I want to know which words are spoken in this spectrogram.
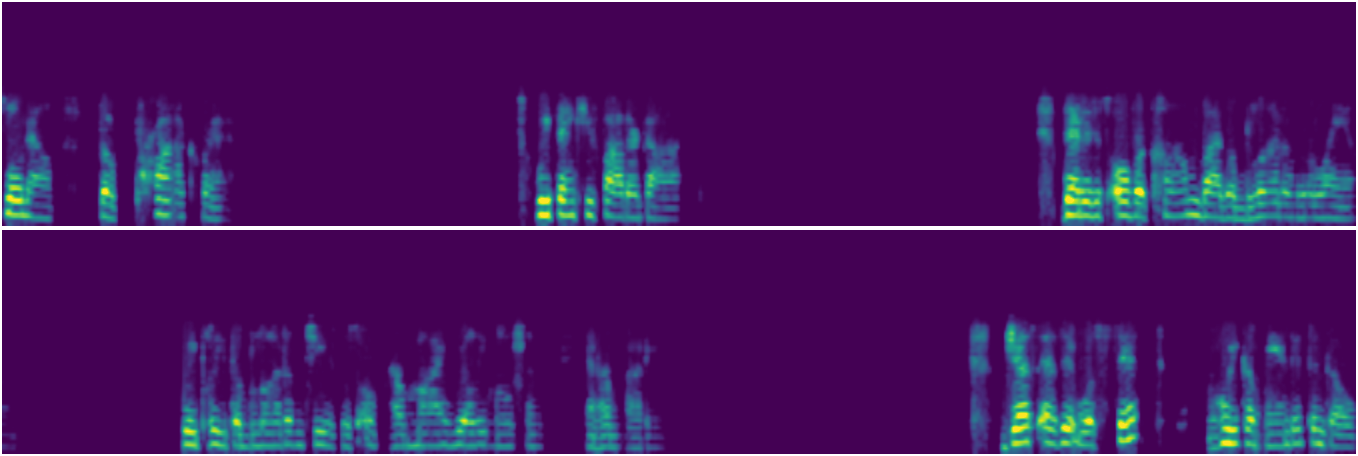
slow down the progress, we thank you, Father God, that it is overcome by the blood of the Lamb. We plead the blood of Jesus over her mind, will, emotions, and her body. Just as it was sent, we command it to go.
